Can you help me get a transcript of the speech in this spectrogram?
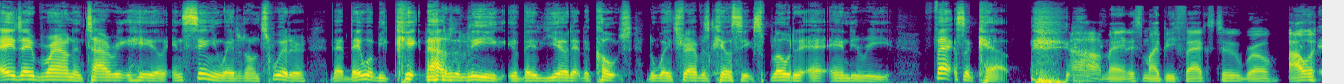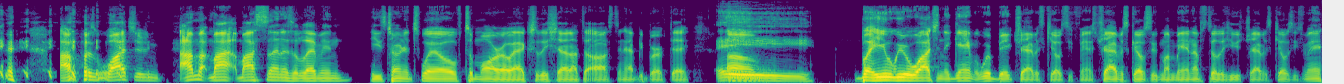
AJ Brown and Tyreek Hill insinuated on Twitter that they would be kicked out of the league if they yelled at the coach the way Travis Kelce exploded at Andy Reid. Facts or cap? Ah man, this might be facts too, bro. I was I was watching. I'm my my son is 11. He's turning 12 tomorrow. Actually, shout out to Austin. Happy birthday. Hey, But he, we were watching the game, and we're big Travis Kelce fans. Travis Kelce's my man. I'm still a huge Travis Kelce fan,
